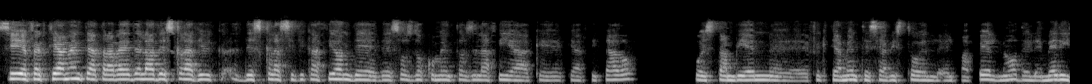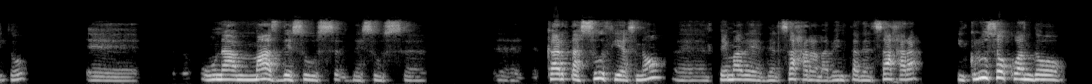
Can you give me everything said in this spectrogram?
Sí, efectivamente, a través de la desclasificación de, esos documentos de la CIA que, ha citado, pues también eh, efectivamente se ha visto el, papel ¿no? del emérito, eh, una más de sus, de sus eh, cartas sucias, ¿no? El tema del Sáhara, la venta del Sáhara. Incluso cuando,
